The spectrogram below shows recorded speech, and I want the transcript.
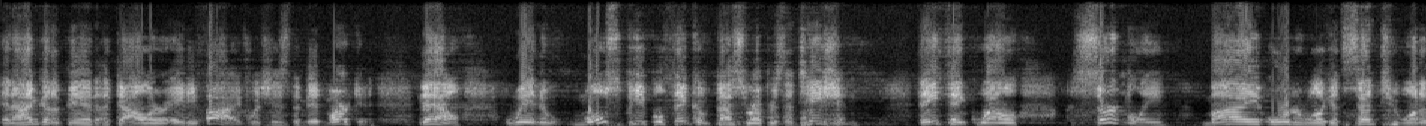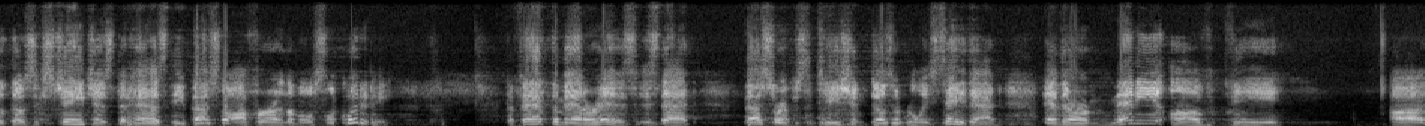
And I'm going to bid a dollar eighty-five, which is the mid-market. Now, when most people think of best representation, they think, well, certainly my order will get sent to one of those exchanges that has the best offer and the most liquidity. The fact of the matter is, is that best representation doesn't really say that, and there are many of the uh,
